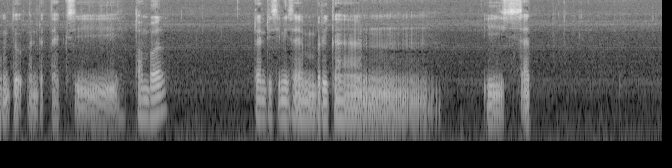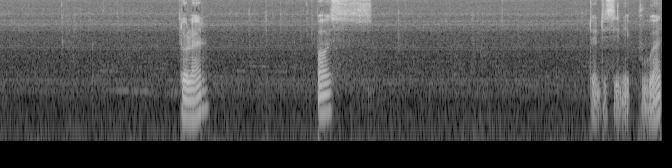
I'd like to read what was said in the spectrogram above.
untuk mendeteksi tombol dan di sini saya memberikan iset dolar. Pos. Dan di sini buat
